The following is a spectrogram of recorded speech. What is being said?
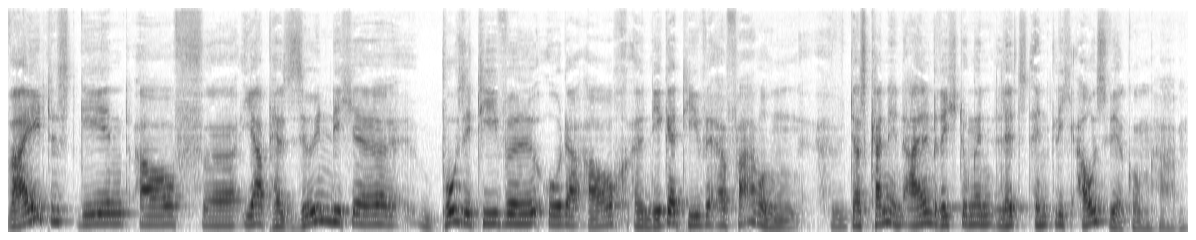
weitestgehend auf äh, ja, persönliche, positive oder auch äh, negative Erfahrungen. Das kann in allen Richtungen letztendlich Auswirkungen haben.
